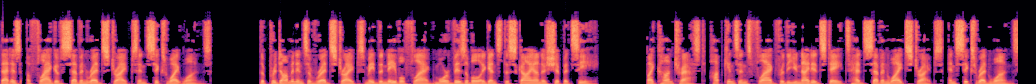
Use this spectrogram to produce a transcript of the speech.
that is, a flag of seven red stripes and six white ones. The predominance of red stripes made the naval flag more visible against the sky on a ship at sea. By contrast, Hopkinson's flag for the United States had seven white stripes, and six red ones,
